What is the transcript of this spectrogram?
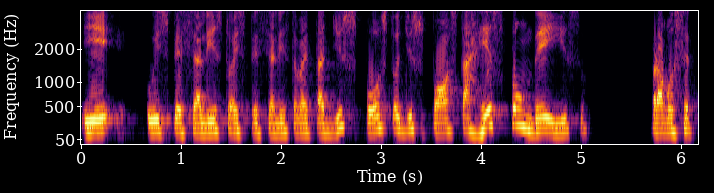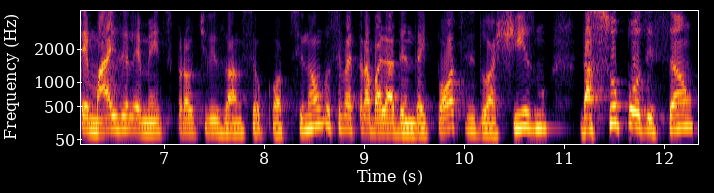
e o especialista ou a especialista vai estar disposto ou disposta a responder isso para você ter mais elementos para utilizar no seu copy. Senão você vai trabalhar dentro da hipótese, do achismo, da suposição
